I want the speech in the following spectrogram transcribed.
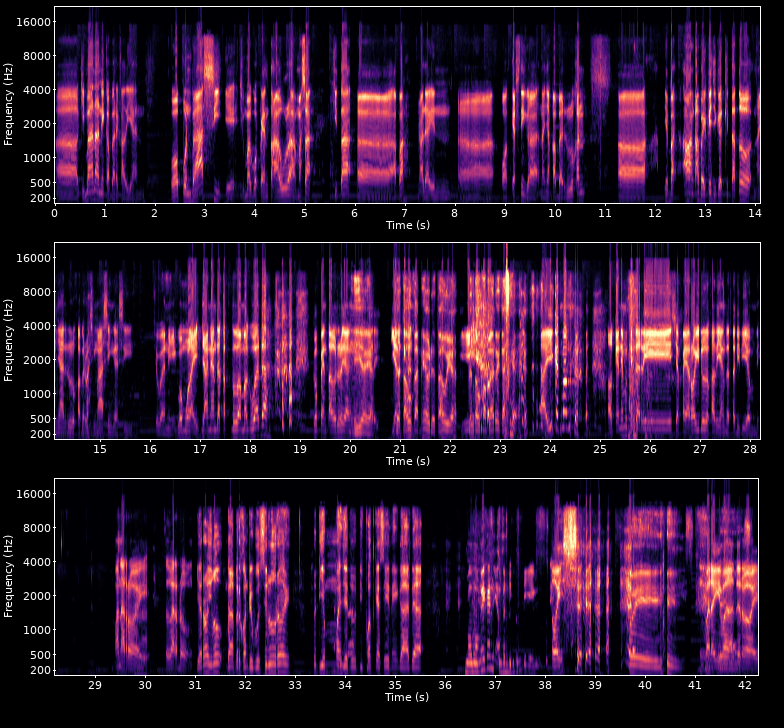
Eh gimana nih kabar kalian? Walaupun basi ya, cuma gue pengen tahu lah. Masa kita eh, apa ngadain eh, podcast nih gak nanya kabar dulu kan? eh ya ba- alangkah baiknya juga kita tuh nanya dulu kabar masing-masing gak sih? Coba nih, gue mulai jangan yang deket dulu sama gue dah. gue pengen tahu dulu yang Iya, ya. Iya, udah tahu kan ya, udah tahu ya. Udah Iya. tahu kabarnya kan ya. Ah, iya kan bang? Oke nih mungkin dari siapa ya Roy dulu kali yang dari tadi diam nih. Mana Roy? Keluar dong. Ya Roy, lu nggak berkontribusi lu Roy. Lu diem aja dulu di podcast ini, nggak ada. Ngomongnya kan yang penting-penting. Wes. Wih. gimana gimana tuh Roy?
